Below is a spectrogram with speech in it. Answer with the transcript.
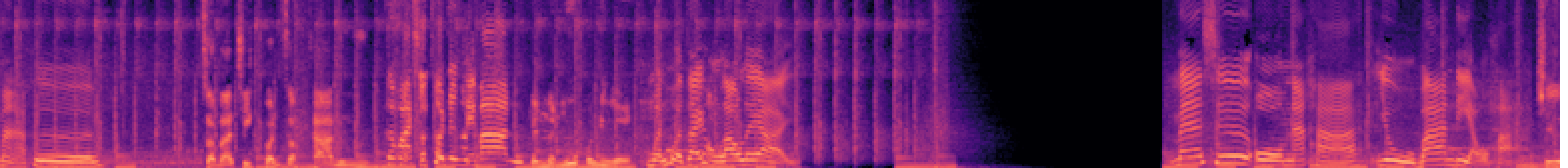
หมาคือสมาชิกคนสำคัญสมาชิกคนหนึ่งในบ้าน เป็นเหมือนลูกคนหนึ่งเลย เหมือนหัวใจของเราเลยอะ แม่ชื่อโอมนะคะ อยู่บ้านเดี่ยวค่ะ ชื่อ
